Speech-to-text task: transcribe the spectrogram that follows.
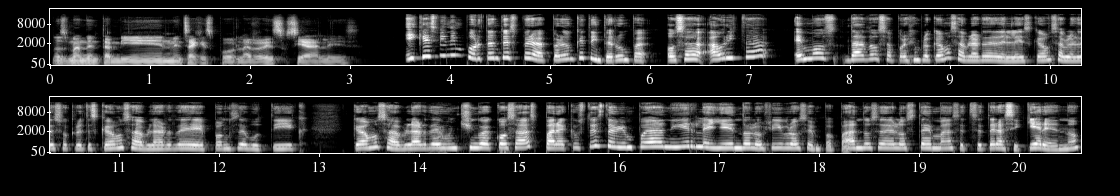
nos manden también mensajes por las redes sociales. Y que es bien importante, espera, perdón que te interrumpa. O sea, ahorita hemos dado, o sea, por ejemplo, que vamos a hablar de Deleuze, que vamos a hablar de Sócrates, que vamos a hablar de punks de boutique, que vamos a hablar de un chingo de cosas para que ustedes también puedan ir leyendo los libros, empapándose de los temas, etcétera, si quieren, ¿no?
